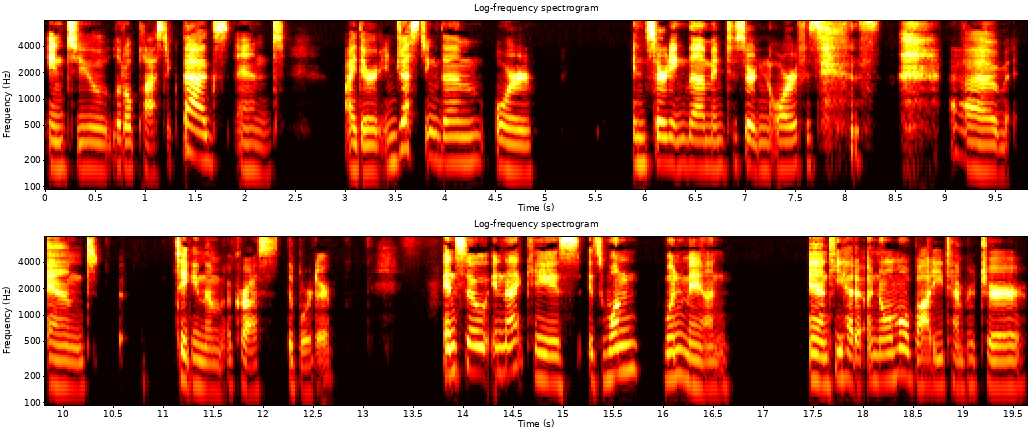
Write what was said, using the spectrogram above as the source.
into little plastic bags and either ingesting them or inserting them into certain orifices um, and taking them across the border. And so in that case, it's one one man and he had a normal body temperature,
